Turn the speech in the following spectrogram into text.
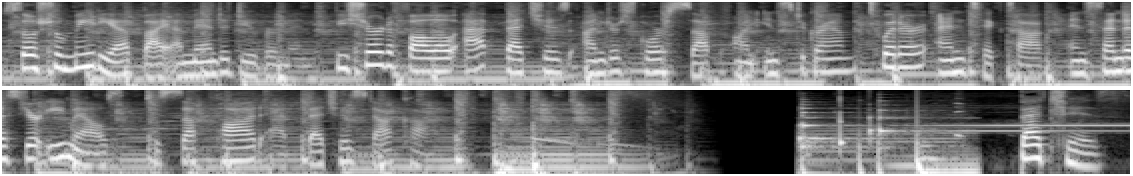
Social media by Amanda Duberman. Be sure to follow at Betches underscore sup on Instagram, Twitter, and TikTok, and send us your emails to suppod at betches.com. Betches.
